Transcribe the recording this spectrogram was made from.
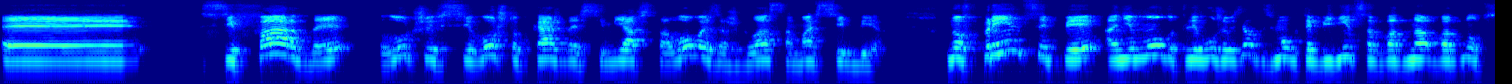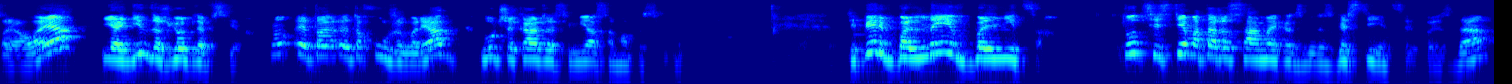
Э, сефарды лучше всего, чтобы каждая семья в столовой зажгла сама себе но в принципе они могут левуже сделать, то есть могут объединиться в, одно, в одну целое, и один зажгет для всех. Ну, это, это хуже вариант, лучше каждая семья сама по себе. Теперь больные в больницах. Тут система та же самая, как с гостиницей, то есть, да,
